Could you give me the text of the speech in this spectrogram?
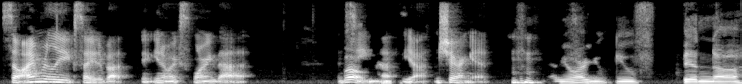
So I'm really excited about, you know, exploring that and well, seeing that. Yeah. And sharing it. you are. You you've been uh,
